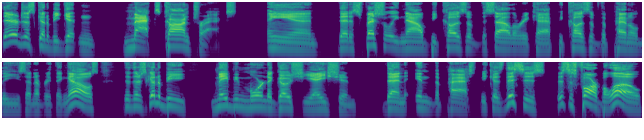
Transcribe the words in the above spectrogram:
they're just going to be getting max contracts. And that especially now because of the salary cap, because of the penalties and everything else, that there's going to be maybe more negotiation than in the past because this is this is far below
